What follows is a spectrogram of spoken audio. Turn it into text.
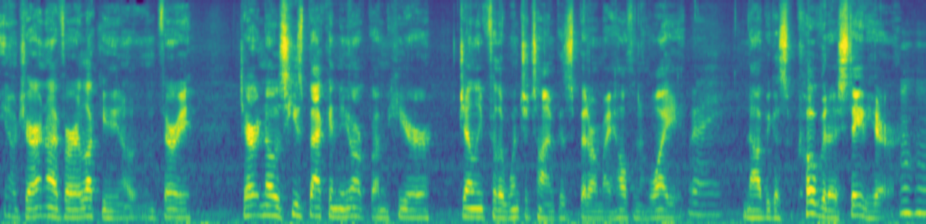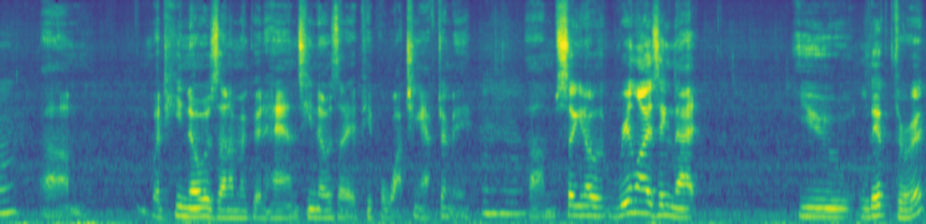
you know, Jarrett and I are very lucky. You know, I'm very. Jarrett knows he's back in New York, but I'm here generally for the winter time because it's better on my health in Hawaii. Right. Now because of COVID, I stayed here. Mm-hmm. Um, but he knows that I'm in good hands. He knows that I have people watching after me. Mm-hmm. Um, so you know, realizing that you lived through it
